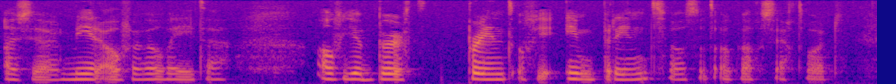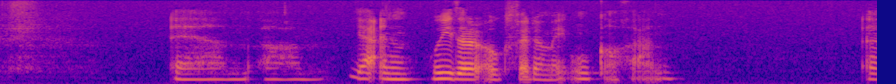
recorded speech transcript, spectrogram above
als je er meer over wil weten, over je birthprint of je imprint, zoals dat ook wel gezegd wordt. En, um, ja, en hoe je er ook verder mee om kan gaan. Uh,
